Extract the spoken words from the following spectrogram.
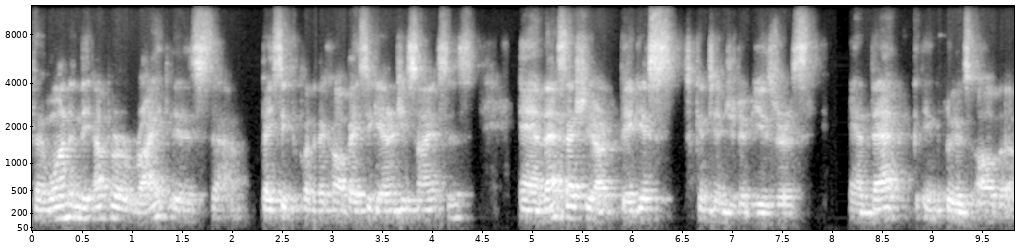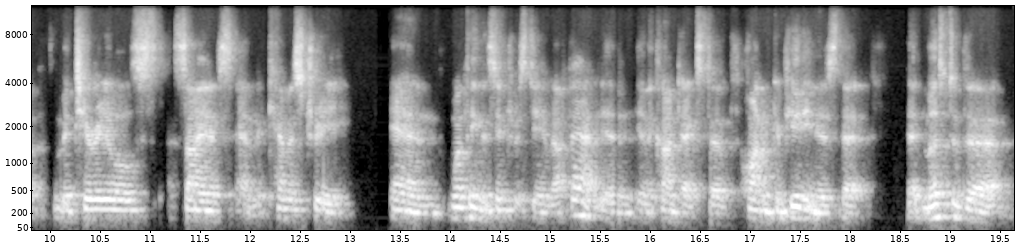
the one in the upper right is uh, basic, what they call basic energy sciences. And that's actually our biggest contingent of users. And that includes all the materials, science, and the chemistry. And one thing that's interesting about that in, in the context of quantum computing is that that most of the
